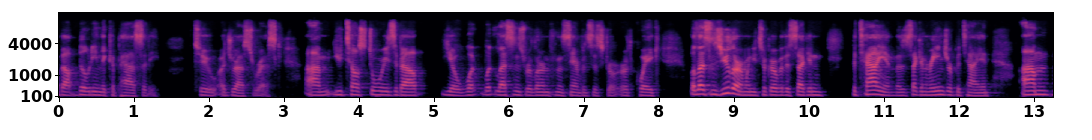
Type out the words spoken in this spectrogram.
about building the capacity to address risk. Um, you tell stories about you know what what lessons were learned from the San Francisco earthquake, what lessons you learned when you took over the second battalion, the second Ranger Battalion. Um,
